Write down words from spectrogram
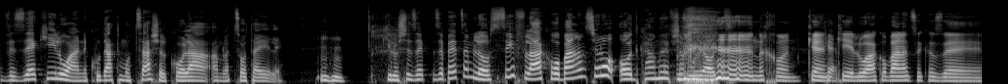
וזה כאילו הנקודת מוצא של כל ההמלצות האלה. מהמם. כאילו שזה זה בעצם להוסיף ל acro-balance שלו עוד כמה אפשרויות. נכון, כן, כן. כאילו acro-balance זה כזה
